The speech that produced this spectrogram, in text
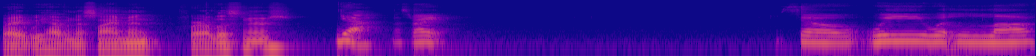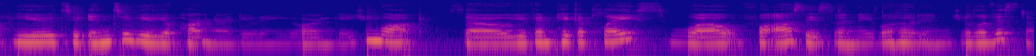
right we have an assignment for our listeners Yeah, that's right. So we would love you to interview your partner during your engaging walk. So you can pick a place. Well, for us, it's a neighborhood in Chula Vista.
